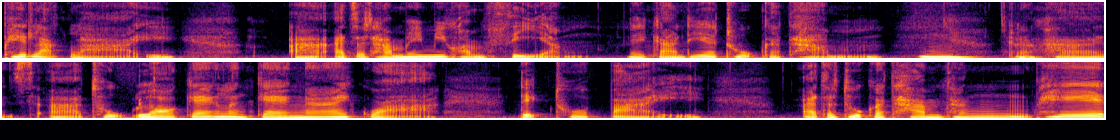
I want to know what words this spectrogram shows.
เพศหลากหลาย อาจจะทำให้มีความเสี่ยงในการที่จะถูกกระทำนะคะะถูกล้อแกล้งรังแกง่ายกว่าเด็กทั่วไป อาจจะถูกกระทำทางเพศ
